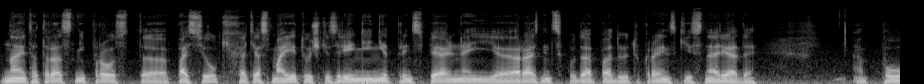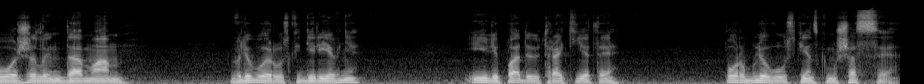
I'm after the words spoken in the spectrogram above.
На этот раз не просто поселки, хотя с моей точки зрения нет принципиальной э, разницы, куда падают украинские снаряды по жилым домам в любой русской деревне или падают ракеты по Рублево-Успенскому шоссе.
